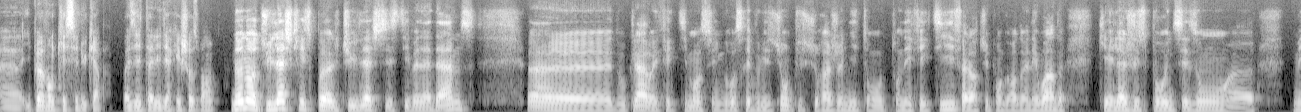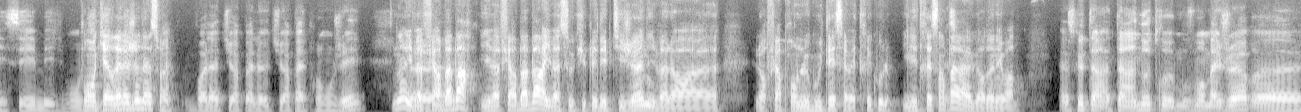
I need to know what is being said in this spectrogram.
ils peuvent encaisser du cap. Vas-y, tu allais dire quelque chose, pardon? Non, non, tu lâches Chris Paul, tu lâches Steven Adams. Euh, donc là, ouais, effectivement, c'est une grosse révolution. En plus, tu rajeunis ton, ton effectif. Alors, tu prends Gordon Hayward qui est là juste pour une saison. euh, mais c'est mais bon, Pour encadrer la jeunesse, ouais. Voilà, tu vas pas le, tu vas pas le prolonger. Non, il va Euh, faire babar. Il va faire babar. Il va s'occuper des petits jeunes. Il va leur, euh, leur faire prendre le goûter. Ça va être très cool. Il est très sympa, Gordon Hayward. Est-ce que tu as, un autre mouvement majeur euh,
